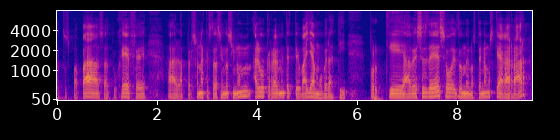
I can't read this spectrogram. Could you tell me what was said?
a, tus papás, a tu jefe, a la persona que estás haciendo, sino algo que realmente te vaya a mover a ti. Porque a veces de eso es donde nos tenemos que agarrar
